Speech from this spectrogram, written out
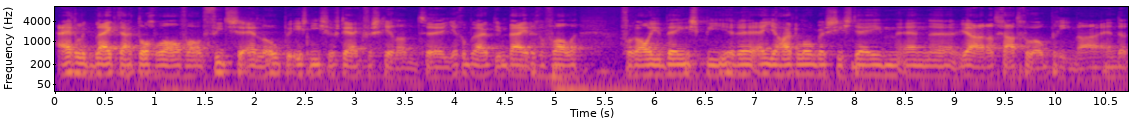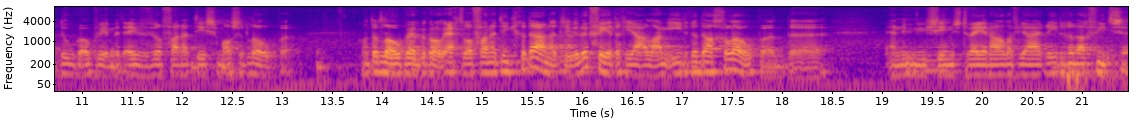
eigenlijk blijkt daar toch wel van fietsen en lopen is niet zo sterk verschillend. Je gebruikt in beide gevallen vooral je beenspieren en je hart-longensysteem. En ja, dat gaat gewoon prima. En dat doe ik ook weer met evenveel fanatisme als het lopen. Want het lopen heb ik ook echt wel fanatiek gedaan natuurlijk. 40 jaar lang iedere dag gelopen. En nu sinds 2,5 jaar iedere dag fietsen.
